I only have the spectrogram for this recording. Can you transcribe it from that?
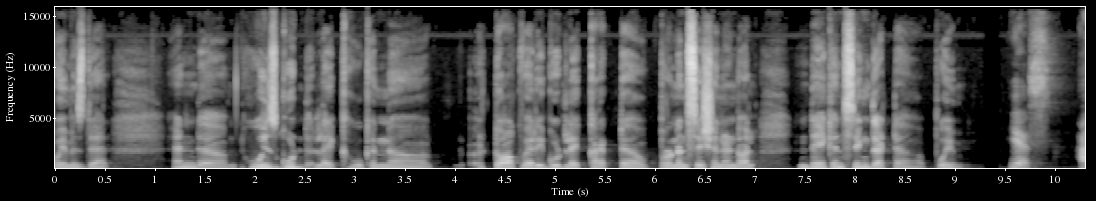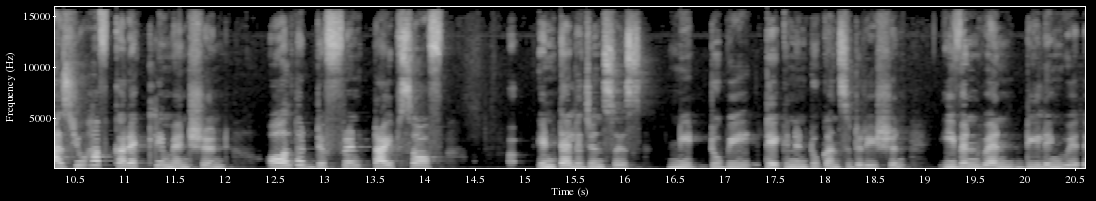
poem is there, and uh, who is good like who can. Uh, talk very good like correct uh, pronunciation and all they can sing that uh, poem Yes, as you have correctly mentioned, all the different types of intelligences need to be taken into consideration even when dealing with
